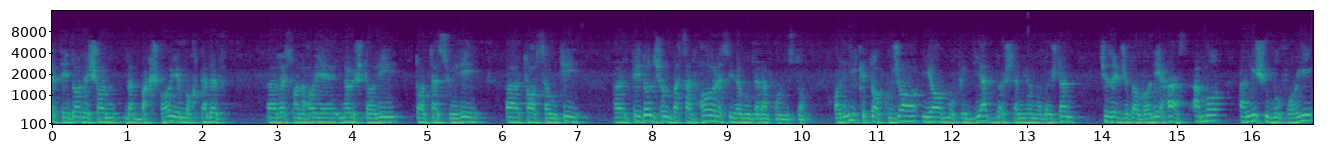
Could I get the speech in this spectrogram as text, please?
که تعدادشان در بخش های مختلف رسانه های نوشتاری تا تصویری تا صوتی تعدادشان به صدها رسیده بود در افغانستان. حالا این که تا کجا یا مفیدیت داشتن یا نداشتن چیز جداگانه هست. اما امی شگوفایی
